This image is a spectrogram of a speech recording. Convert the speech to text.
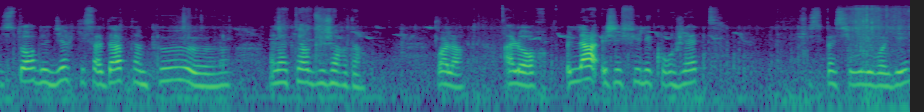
histoire de dire qu'il s'adapte un peu euh, à la terre du jardin. Voilà. Alors, là, j'ai fait les courgettes. Je ne sais pas si vous les voyez.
